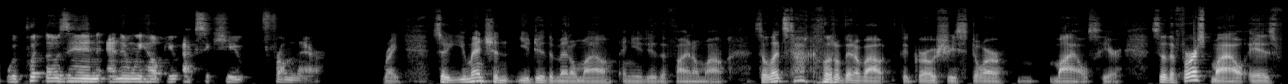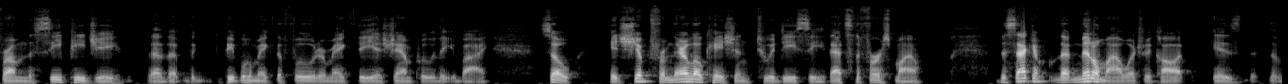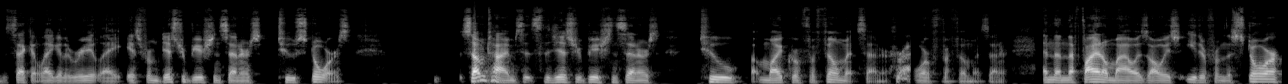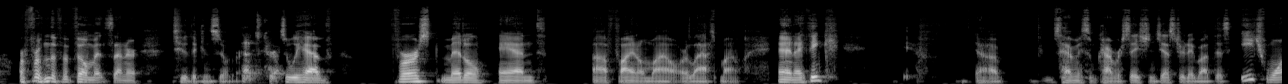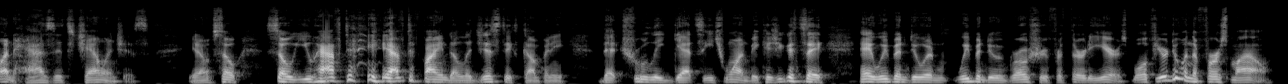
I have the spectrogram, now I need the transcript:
We put those in and then we help you execute from there. Right. So you mentioned you do the middle mile and you do the final mile. So let's talk a little bit about the grocery store miles here. So the first mile is from the cpg the, the, the people who make the food or make the uh, shampoo that you buy. So it's shipped from their location to a dc that's the first mile. The second the middle mile which we call it is the second leg of the relay is from distribution centers to stores. Sometimes it's the distribution centers to a micro fulfillment center Correct. or fulfillment center. And then the final mile is always either from the store or from the fulfillment center to the consumer. That's correct. So we have first, middle, and uh, final mile or last mile. And I think uh, was having some conversations yesterday about this. Each one has its challenges you know so so you have to you have to find a logistics company that truly gets each one because you could say hey we've been doing we've been doing grocery for 30 years. Well if you're doing the first mile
